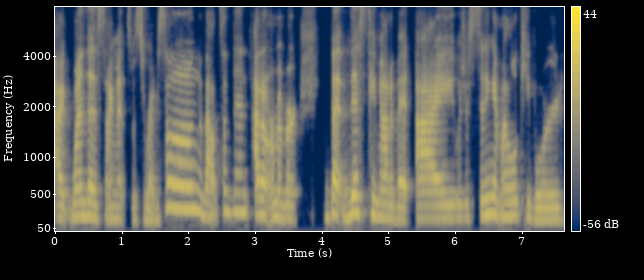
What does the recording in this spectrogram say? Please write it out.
I one of the assignments was to write a song about something. I don't remember, but this came out of it. I was just sitting at my little keyboard,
